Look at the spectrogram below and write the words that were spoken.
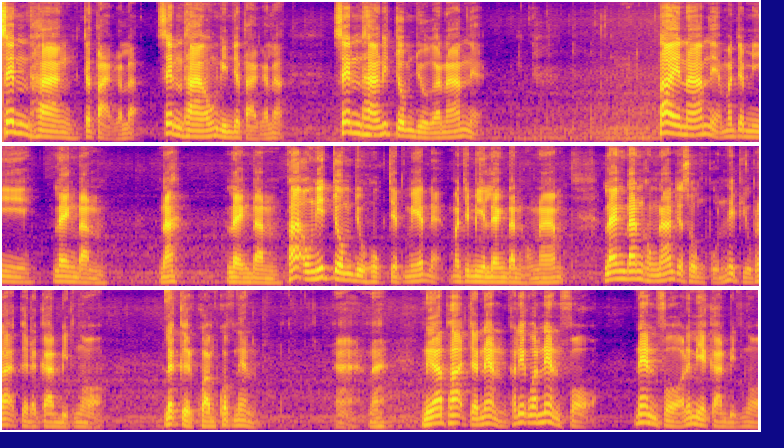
เส้นทางจะต่างกันละเส้นทางของดินจะต่างกันละเส้นทางที่จมอยู่กับน้ำเนี่ยใต้น้ำเนี่ยมันจะมีแรงดันนะแรงดัน พระองค์นี้จมอยู่ 6-7 เมตรเนี่ยมันจะมีแรงดันของน้ำแรงดันของน้ำจะส่งผลให้ผิวพระเกิดอาการบิดงอ และเกิดความควบแน่นอ่านะเนื้อพระจะแน่นเขาเรียกว่าแน่นฝ่อแน่นฝ่อและมีอาการบิดงอ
